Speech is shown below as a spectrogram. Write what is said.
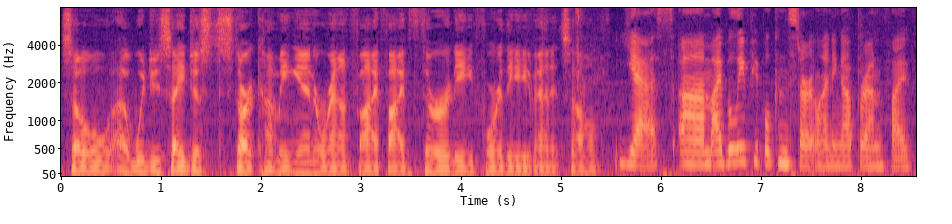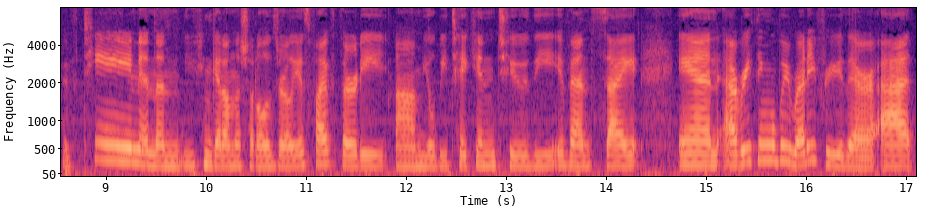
So uh, would you say just start coming in around five five thirty for the event itself? Yes, um, I believe people can start lining up around five fifteen, and then you can get on the shuttle as early as five thirty. Um, you'll be taken to the event site, and everything will be ready for you there at.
